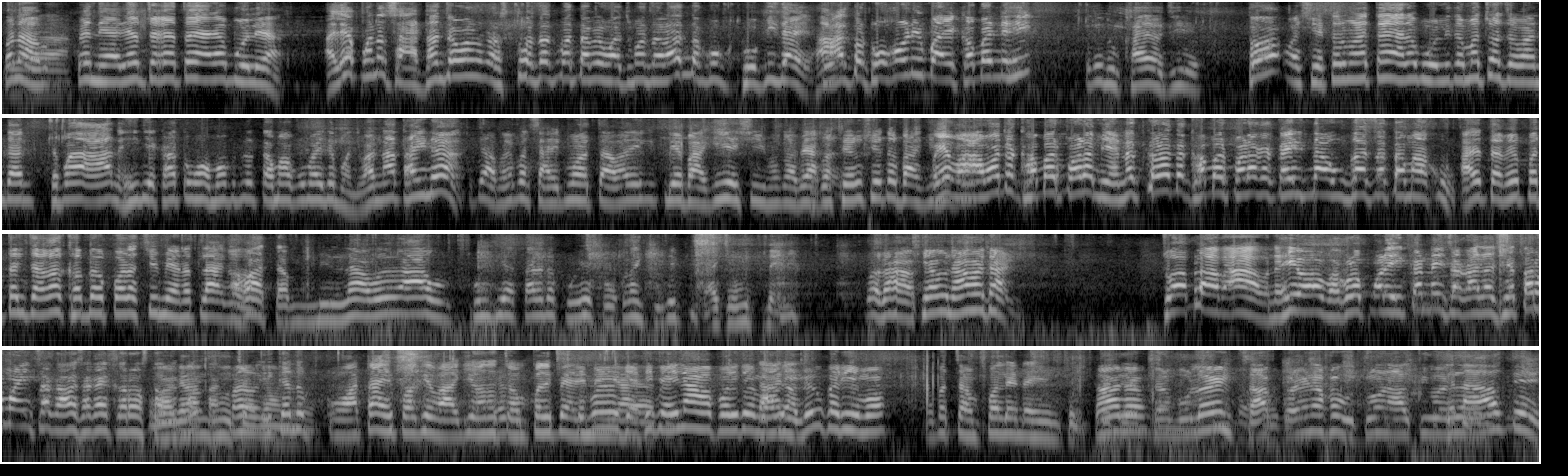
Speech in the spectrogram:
પણ નેરિયમ ચગાય યાર બોલ્યા. અલ્યા પણ સાધન જવાનો રસ્તો હતો પણ તમે વચમાં ચડાવો ને કોક ઠોકી જાય. હાલ તો ઠોકવણી પાય ખબર નહીં? તો દુખાય હજી. તો ખેતરમાં હતા યાર બોલી તમે ચો જવાન તાર? પણ આ નહીં દેખાતું અમે બધું તમાકુ માં ભંજવા ના થાય ને. અમે પણ સાઈડમાં હતા હવે બે ભાગીએ છીએ. મેં કહ્યું હવે આખું શેરું છે તો ભાગી વાવો તો ખબર પડે મહેનત કરો તો ખબર પડે કે કઈ રીતના ઉગાશે તમાકુ. અરે તમે પતંગ ચાગા ખબર પડે છે મહેનત લાગે. હા તમે મિલના હવે આ ફૂલ ગયા અત્યારે તો કોઈ છોકરા કીધે પીધા જેવું જ નહીં. બધા કેવું ના હોય તાન જો આપડા આ નહીં વગડો પડે એક નહીં સગાવે ખેતરમાં ઈ સગાવે સગાઈ કરો છો તમે. પણ ઈ કે તો કોટા એ પગે વાગ્યો અને ચંપલ પહેરી નહીં પણ પહેલા આવવા પડ્યું તો મારે હવે કરીએ એમાં? ચંપલે નહીં તો. ના, ના. બોલો સાફ કરી નાખો, ઉતરોણ આવતી હોય તો.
